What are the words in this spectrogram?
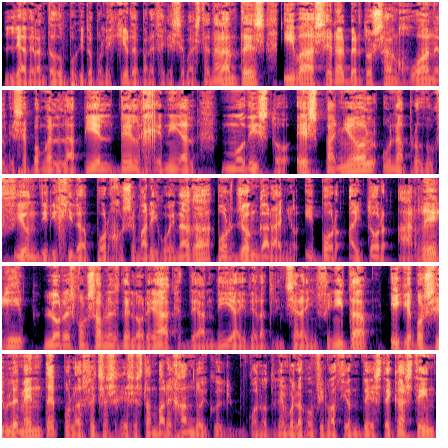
le ha adelantado un poquito por la izquierda, parece que se va a estrenar antes, y va a ser Alberto San Juan el que se ponga en la piel del genial modisto español, una producción dirigida por José Mari Guenaga, por John Garaño y por Aitor Arregui, los responsables de Loreac, de Andía y de la trinchera infinita y que posiblemente, por las fechas que se están barejando y cuando tenemos la confirmación de este casting,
